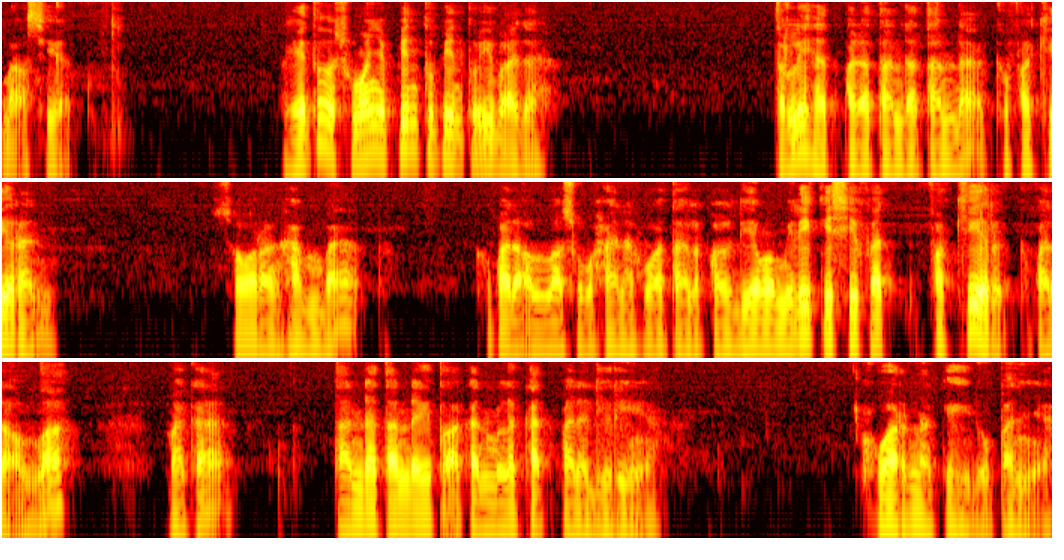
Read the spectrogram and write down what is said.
maksiat. Maka itu semuanya pintu-pintu ibadah. Terlihat pada tanda-tanda kefakiran seorang hamba kepada Allah Subhanahu wa taala. Kalau dia memiliki sifat fakir kepada Allah, maka tanda-tanda itu akan melekat pada dirinya. Warna kehidupannya.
